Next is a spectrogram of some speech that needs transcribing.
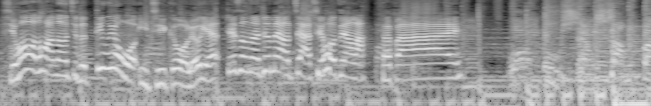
喜欢我的话呢记得订阅我以及给我留言。这次呢真的要假期后见了拜拜。我不想上班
